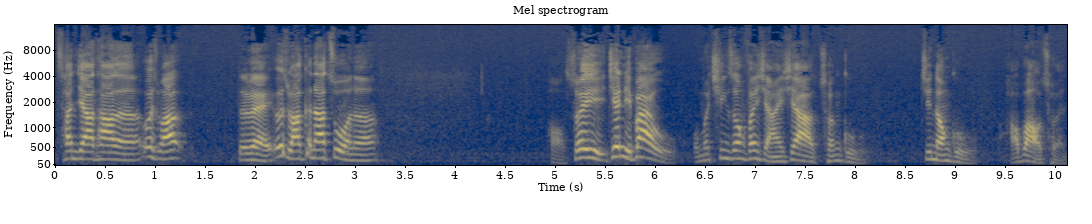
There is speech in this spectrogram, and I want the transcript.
参加他呢？为什么要？对不对？为什么要跟他做呢？好，所以今天礼拜五，我们轻松分享一下存股、金融股好不好存？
